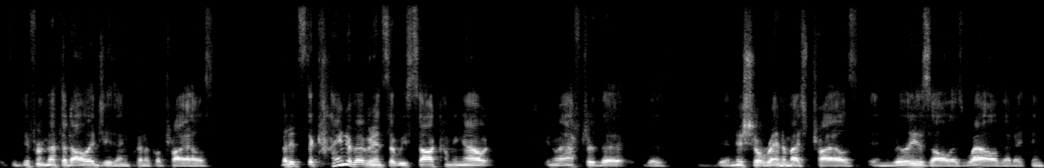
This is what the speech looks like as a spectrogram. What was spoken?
it's a different methodology than clinical trials, but it's the kind of evidence that we saw coming out you know after the the, the initial randomized trials in riluzole as well that I think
